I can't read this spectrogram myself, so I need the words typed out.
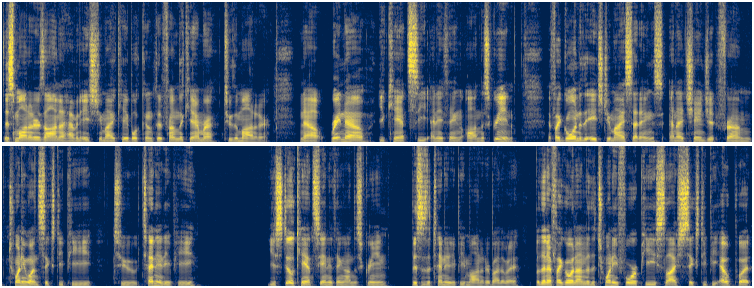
This monitor's on, I have an HDMI cable connected from the camera to the monitor. Now, right now, you can't see anything on the screen. If I go into the HDMI settings and I change it from 2160p to 1080p, you still can't see anything on the screen. This is a 1080p monitor, by the way. But then if I go down to the 24p slash 60p output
